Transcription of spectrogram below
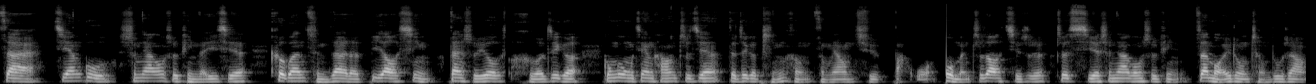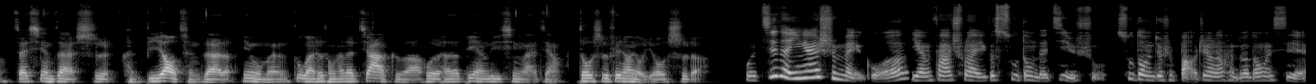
在兼顾深加工食品的一些客观存在的必要性，但是又和这个公共健康之间的这个平衡怎么样去把握？我们知道，其实这些深加工食品在某一种程度上，在现在是很必要存在的，因为我们不管是从它的价格啊，或者它的便利性来讲，都是非常有优势的。我记得应该是美国研发出来一个速冻的技术，速冻就是保证了很多东西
